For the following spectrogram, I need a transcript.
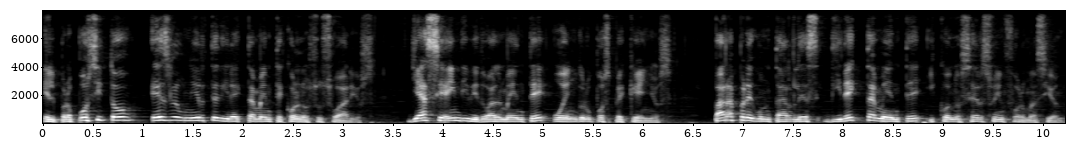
El propósito es reunirte directamente con los usuarios, ya sea individualmente o en grupos pequeños, para preguntarles directamente y conocer su información.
